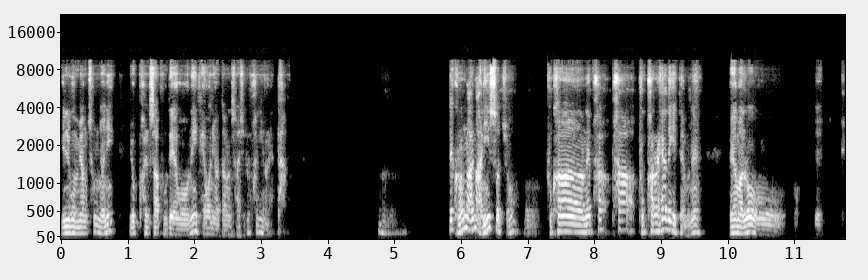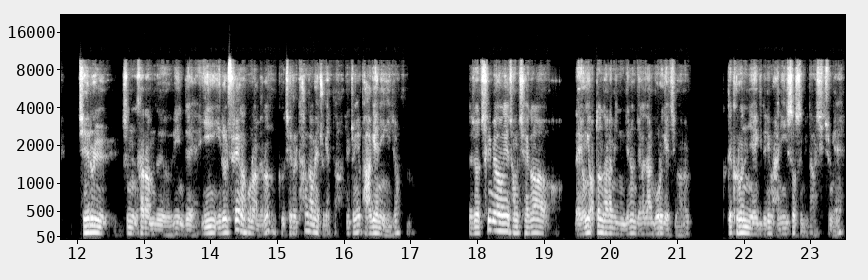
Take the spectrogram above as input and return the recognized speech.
7명 청년이 684 부대원의 대원이었다는 사실을 확인을 했다. 음, 근데 그런 말 많이 있었죠. 어, 북한에 파, 파, 북한을 해야 되기 때문에 그야말로 어, 죄를 짓는 사람들이 이제 이 일을 수행하고 나면은 그 죄를 탕감해 주겠다. 일종의 바게닝이죠. 그래서 7명의 정체가 내용이 어떤 사람인지는 제가 잘 모르겠지만 그때 그런 얘기들이 많이 있었습니다. 시중에.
